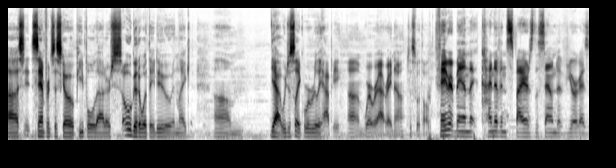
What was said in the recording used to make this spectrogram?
uh, S- San Francisco people that are so good at what they do. And like, um, yeah, we just like, we're really happy, um, where we're at right now, just with all. favorite band that kind of inspires the sound of your guys'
